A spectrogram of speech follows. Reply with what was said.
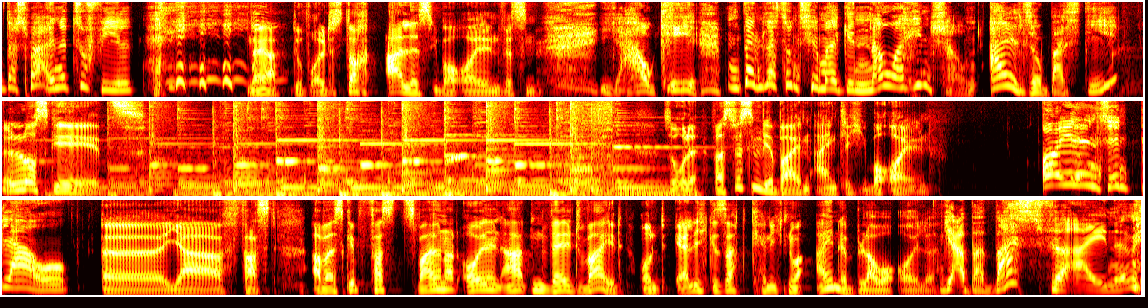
Das war eine zu viel. Naja, du wolltest doch alles über Eulen wissen. Ja, okay. Dann lass uns hier mal genauer hinschauen. Also, Basti, Los geht's. So, Ole, was wissen wir beiden eigentlich über Eulen? Eulen sind blau. Äh, ja, fast. Aber es gibt fast 200 Eulenarten weltweit. Und ehrlich gesagt kenne ich nur eine blaue Eule. Ja, aber was für eine?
